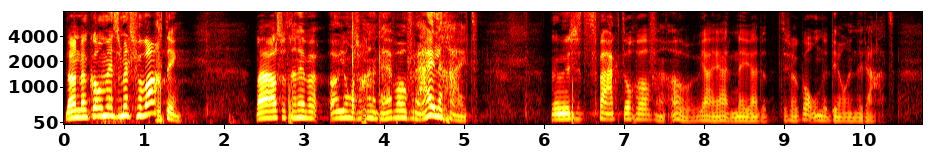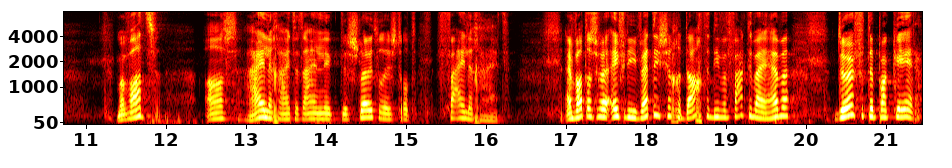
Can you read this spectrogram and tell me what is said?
Dan, dan komen mensen met verwachting. Maar als we het gaan hebben, oh jongens, we gaan het hebben over heiligheid dan is het vaak toch wel van, oh ja, ja, nee, ja, dat is ook wel onderdeel inderdaad. Maar wat als heiligheid uiteindelijk de sleutel is tot veiligheid? En wat als we even die wettische gedachten die we vaak erbij hebben, durven te parkeren?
